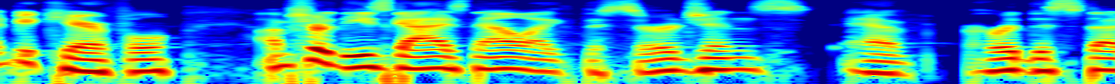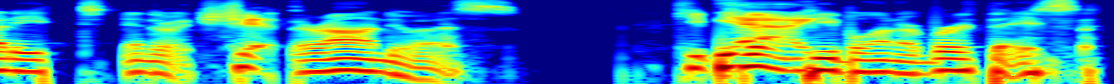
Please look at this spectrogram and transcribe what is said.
I'd be careful. I'm sure these guys now, like the surgeons, have heard this study t- and they're like, "Shit, they're on to us. Keep Yeah, killing I- people on our birthdays."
